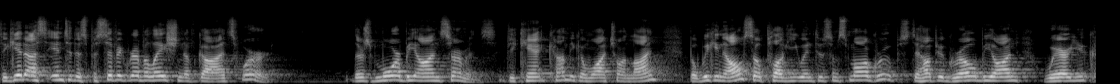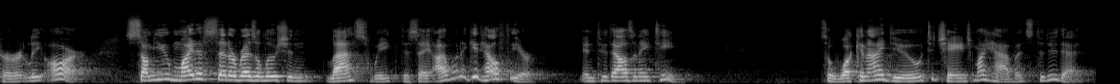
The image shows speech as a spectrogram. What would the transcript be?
to get us into the specific revelation of God's Word. There's more beyond sermons. If you can't come, you can watch online, but we can also plug you into some small groups to help you grow beyond where you currently are. Some of you might have set a resolution last week to say, I want to get healthier in 2018. So, what can I do to change my habits to do that?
